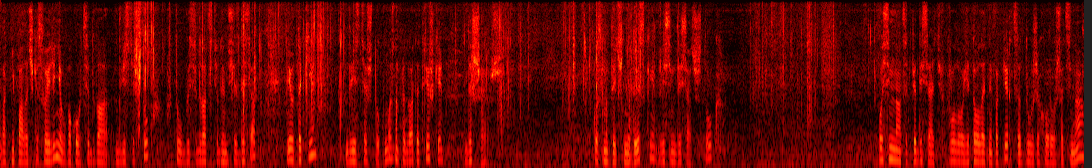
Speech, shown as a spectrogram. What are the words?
Ватні палички своєї лінії в упаковці 2, 200 штук, в тубусі 21,60. І от такі 200 штук можна придбати трішки дешевше. Косметичні диски 80 штук. По 17,50 вологий туалетний папір це дуже хороша ціна.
